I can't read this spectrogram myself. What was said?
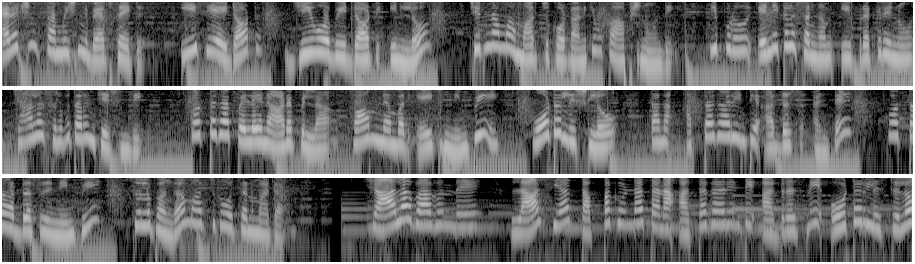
Election commission website ECI dot GOV dot ఇన్లో చిరునామా మార్చుకోవడానికి ఒక ఆప్షన్ ఉంది. ఇప్పుడు ఎన్నికల సంఘం ఈ ప్రక్రియను చాలా సులభతరం చేసింది. కొత్తగా పెళ్ళైన ఆడపిల్ల ఫామ్ నెంబర్ ఎయిట్ నింపి ఓటర్ లిస్టులో తన అత్తగారింటి అడ్రస్ అంటే కొత్త అడ్రస్ని నింపి సులభంగా మార్చుకోవచ్చనమాట చాలా బాగుంది. లాస్య తప్పకుండా తన అత్తగారింటి అడ్రస్ని ఓటర్ లిస్టులో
